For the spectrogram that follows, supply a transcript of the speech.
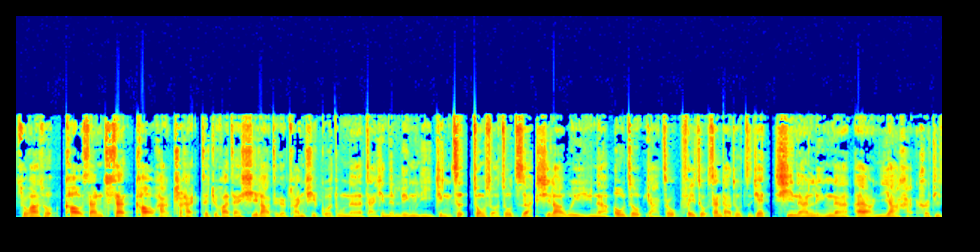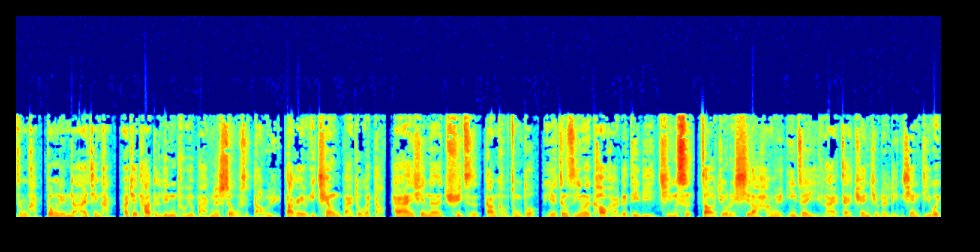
俗话说“靠山吃山，靠海吃海”，这句话在希腊这个传奇国度呢，展现的淋漓尽致。众所周知啊，希腊位于呢欧洲、亚洲、非洲三大洲之间，西南临呢爱尔尼亚海和地中海，东临呢爱琴海，而且它的领土有百分之十五是岛屿，大概有一千五百多个岛，海岸线呢曲直，港口众多。也正是因为靠海的地理形势，造就了希腊航运一直以来在全球的领先地位。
